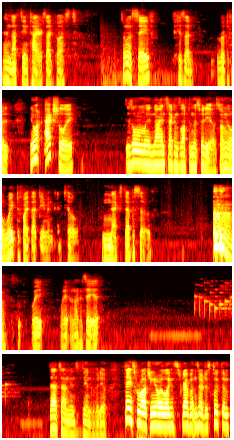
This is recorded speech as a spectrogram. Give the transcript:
And that's the entire side quest. So I'm gonna save because I'm about to fight it. You know what? Actually, there's only nine seconds left in this video, so I'm gonna wait to fight that demon until next episode. wait, Wait, I'm not gonna say it. That sound means it's the end of the video. Thanks for watching. You know the like and subscribe buttons are. Just click them.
